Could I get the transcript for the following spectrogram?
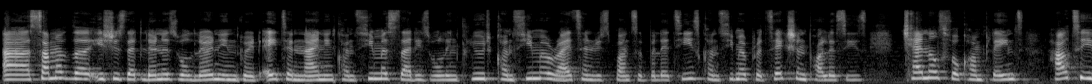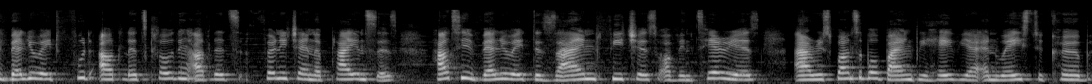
Uh, some of the issues that learners will learn in grade 8 and 9 in consumer studies will include consumer rights and responsibilities, consumer protection policies, channels for complaints, how to evaluate food outlets, clothing outlets, furniture and appliances, how to evaluate design features of interiors, uh, responsible buying behavior, and ways to curb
